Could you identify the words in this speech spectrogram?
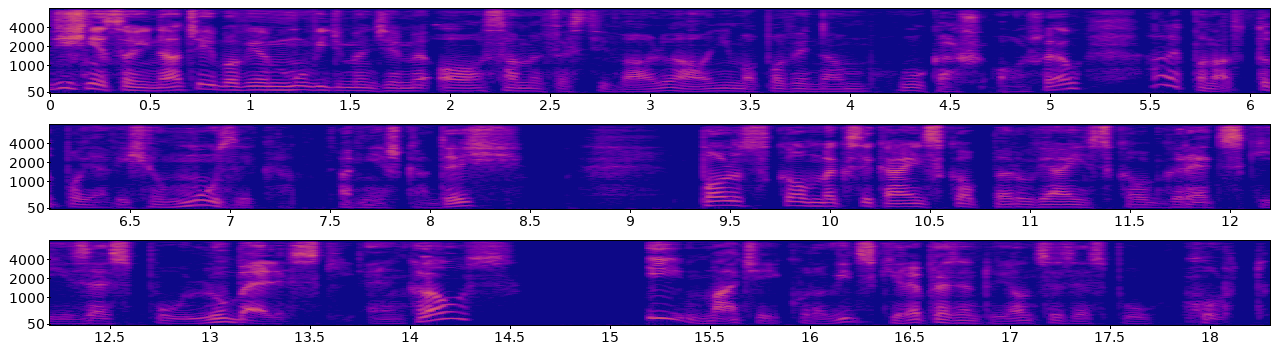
Dziś nieco inaczej, bowiem mówić będziemy o samym festiwalu, a o nim opowie nam Łukasz Orzeł, ale ponadto pojawi się muzyka. Agnieszka Dyś, polsko-meksykańsko-peruwiańsko-grecki zespół lubelski Enclose i Maciej Kurowicki reprezentujący zespół Hurt.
